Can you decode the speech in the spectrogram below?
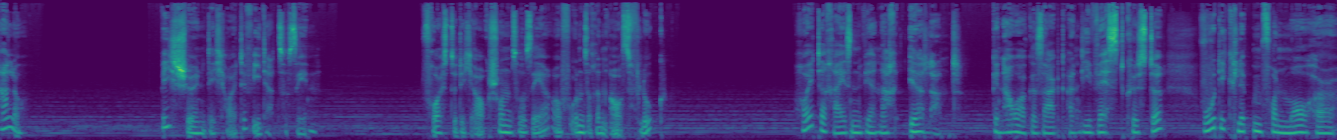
Hallo. Wie schön, dich heute wiederzusehen. Freust du dich auch schon so sehr auf unseren Ausflug? Heute reisen wir nach Irland, genauer gesagt an die Westküste, wo die Klippen von Moher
